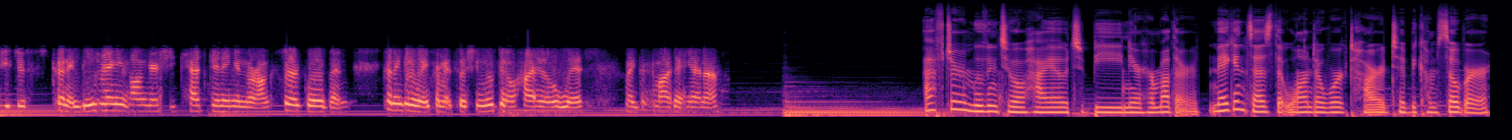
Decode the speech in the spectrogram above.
She just couldn't be here any longer. She kept getting in the wrong circles and couldn't get away from it. So she moved to Ohio with my grandma Diana. After moving to Ohio to be near her mother, Megan says that Wanda worked hard to become sober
